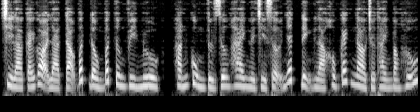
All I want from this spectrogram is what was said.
chỉ là cái gọi là tạo bất đồng bất tương vi mưu, hắn cùng Từ Dương hai người chỉ sợ nhất định là không cách nào trở thành bằng hữu,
